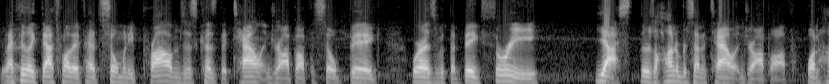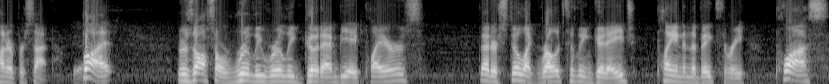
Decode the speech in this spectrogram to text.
and I feel like that's why they've had so many problems is because the talent drop off is so big whereas with the big three yes there's 100% of talent drop off 100% Yeah. but there's also really really good NBA players that are still like relatively in good age playing in the big three plus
